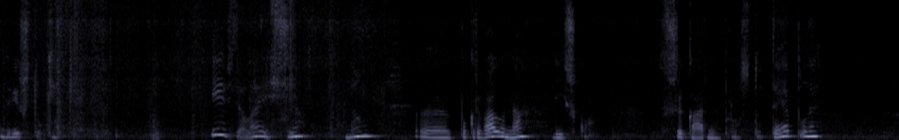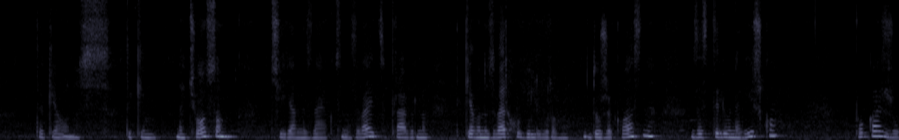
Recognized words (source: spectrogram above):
дві штуки. І взяла ще нам е, покривало на ліжко. Шикарне просто тепле. Таке воно з таким начосом, чи я не знаю, як це називається правильно. Таке воно зверху велюрове. Дуже класне. Застелю на ліжко, покажу.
